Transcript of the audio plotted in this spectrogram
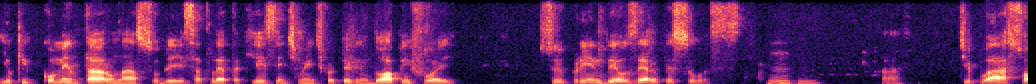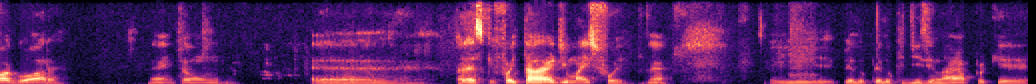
e o que comentaram lá sobre esse atleta que recentemente foi pego no doping foi surpreendeu zero pessoas. Uhum. Tá? Tipo, ah, só agora. Né? Então, é, parece que foi tarde, mas foi. Né? E pelo, pelo que dizem lá, porque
